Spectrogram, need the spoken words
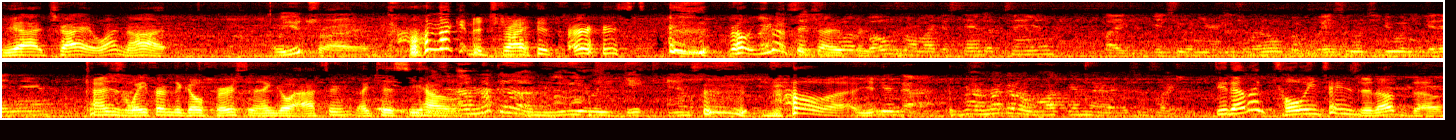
Yeah, try it. Why not? Well, you try it. I'm not gonna try it first, bro. You I have to try it up first. both on like a stand-up tan, like get you in your each room. But basically, what you do when you get in there, Can I just wait for him to go first and then go after, like to see how? I'm not gonna immediately get cancer. Bro, uh, you- you're not. I'm not gonna walk in there it's just like, dude, that like totally changed it up though.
